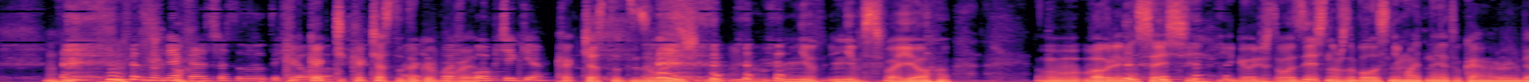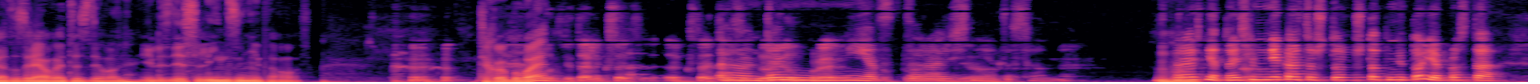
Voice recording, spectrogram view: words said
Мне кажется, что тут еще... Как часто такое бывает? оптике. Как часто ты залазишь не в свое во время сессии и говоришь, что вот здесь нужно было снимать на эту камеру, ребята, зря вы это сделали. Или здесь линзы не того. Такое бывает? Вот Виталий, кстати, э, кстати а, да про... нет, стараюсь не это самое. Стараюсь нет, но если мне кажется, что что-то не то, я просто э,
